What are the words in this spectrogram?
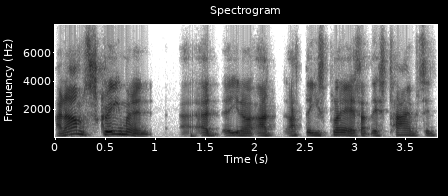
And I'm screaming at you know at, at these players at this time saying,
